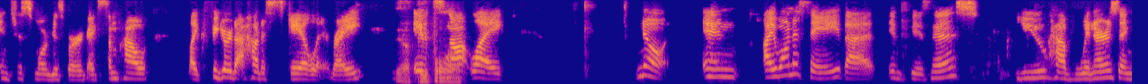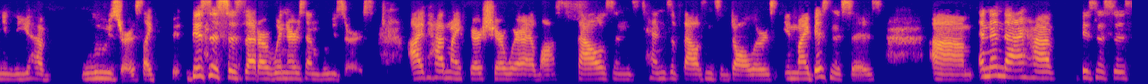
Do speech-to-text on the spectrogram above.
into smorgasburg i somehow like figured out how to scale it right? Yeah, it's not like no, and I want to say that in business, you have winners and you have losers, like businesses that are winners and losers. I've had my fair share where I lost thousands, tens of thousands of dollars in my businesses. Um, and then I have businesses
